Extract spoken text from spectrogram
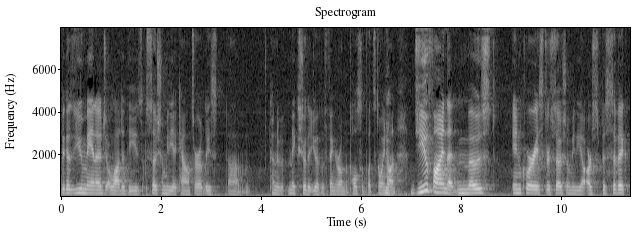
because you manage a lot of these social media accounts, or at least um, kind of make sure that you have a finger on the pulse of what's going yeah. on? Do you find that most inquiries through social media are specific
